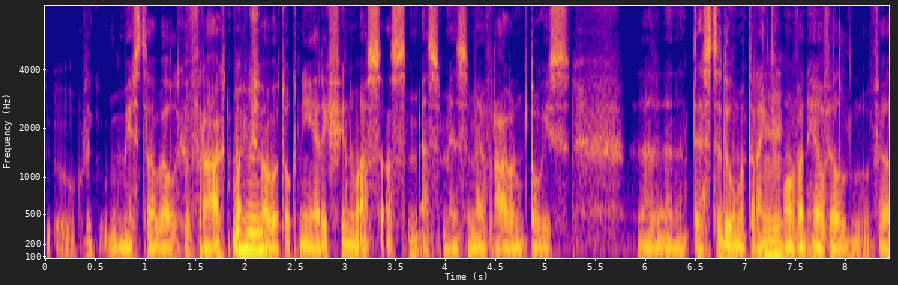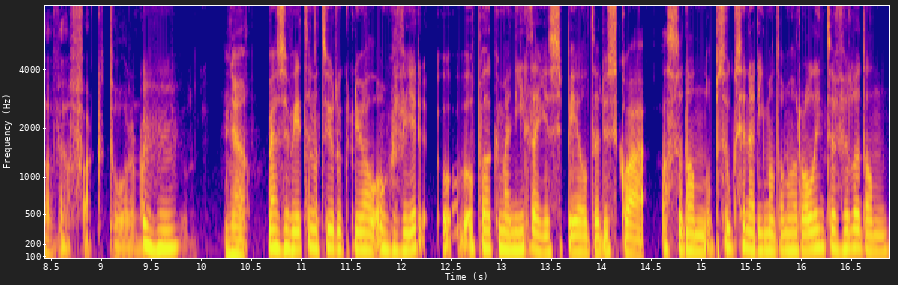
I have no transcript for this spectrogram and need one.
ik, word ik meestal wel gevraagd. Maar ik zou het ook niet erg vinden als, als, als mensen mij vragen om toch eens een, een test te doen. Want dat hangt gewoon van heel veel, veel, veel factoren af. natuurlijk. Ja. Maar ze weten natuurlijk nu al ongeveer op welke manier dat je speelt. hè. Dus qua, als ze dan op zoek zijn naar iemand om een rol in te vullen, dan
